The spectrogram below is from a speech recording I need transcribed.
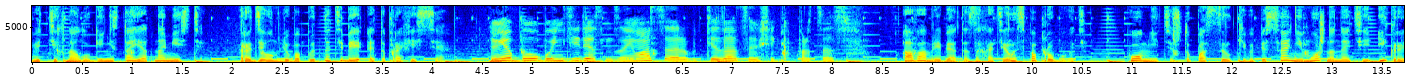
ведь технологии не стоят на месте. Родион, любопытна тебе эта профессия? Мне было бы интересно заниматься роботизацией всяких процессов. А вам, ребята, захотелось попробовать? Помните, что по ссылке в описании можно найти игры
